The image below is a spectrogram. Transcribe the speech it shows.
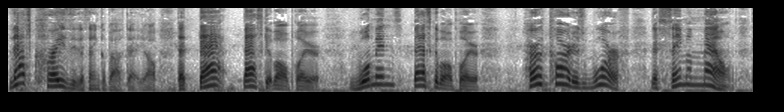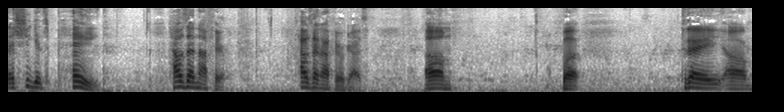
That's crazy to think about that, y'all. That that basketball player, woman's basketball player, her card is worth the same amount that she gets paid. How's that not fair? How's that not fair, guys? Um, but today um,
